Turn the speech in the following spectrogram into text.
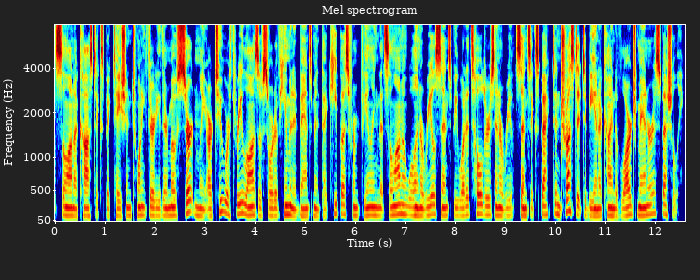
Solana cost expectation 2030. There most certainly are two or three laws of sort of human advancement that keep us from feeling that Solana will in a real sense be what its holders in a real sense expect and trust it to be in a kind of large manner especially.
